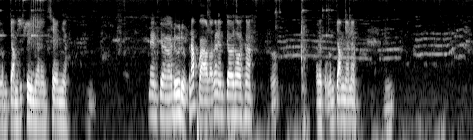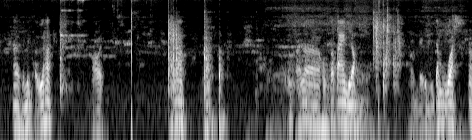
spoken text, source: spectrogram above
500 trước tiên cho anh em xem nha. Anh em chơi, đưa được nắp vào là các anh em chơi thôi ha. Đó. đây là cục 500 nha anh em. Ừ à, để mình thử ha. Rồi. Ha. không phải là hộp có tan gì đâu. Rồi, để mình chăm qua. Ha.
